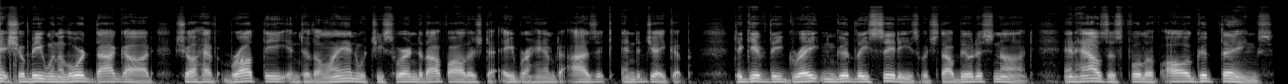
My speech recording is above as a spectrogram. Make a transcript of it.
it shall be when the Lord thy God shall have brought thee into the land which he sware unto thy fathers, to Abraham, to Isaac, and to Jacob, to give thee great and goodly cities which thou buildest not, and houses full of all good things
